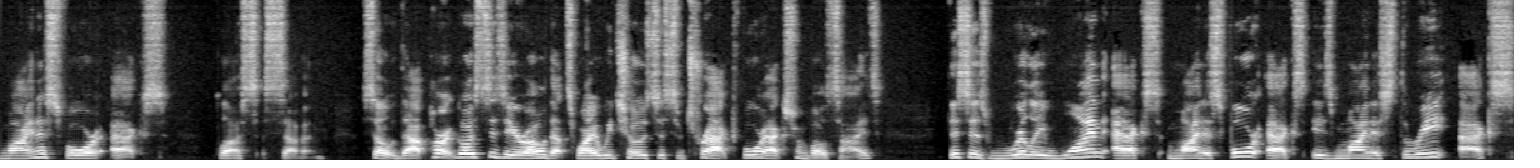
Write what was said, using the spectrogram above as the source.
minus 4x plus 7. So that part goes to 0. That's why we chose to subtract 4x from both sides. This is really 1x minus 4x is minus 3x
